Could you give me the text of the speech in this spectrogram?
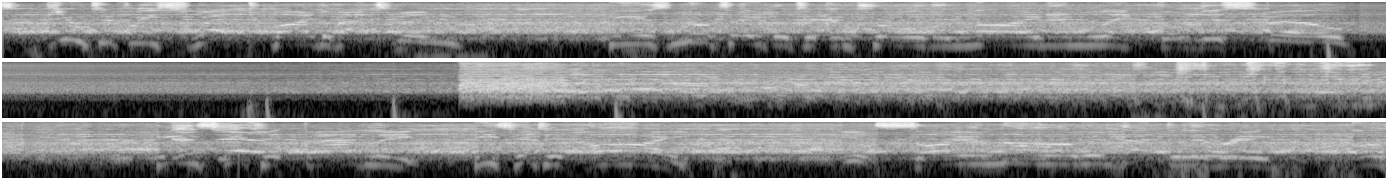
That's beautifully swept by the batsman. He is not able to control the line and length of this spell. He's hit it badly. He's hit it high. It's sayonara with that delivery. A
